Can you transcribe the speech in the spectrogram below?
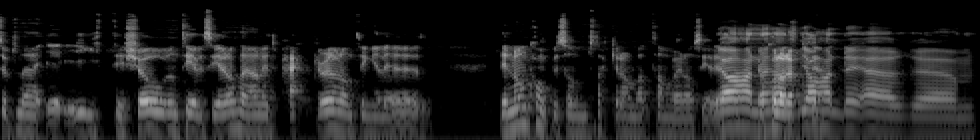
typ sån här IT-show, en tv-serie, han är typ hacker eller någonting eller Det är någon kompis som snackar om att han var i någon serie. Ja, han, jag kollar han, upp ja det. han, det är... ehm,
